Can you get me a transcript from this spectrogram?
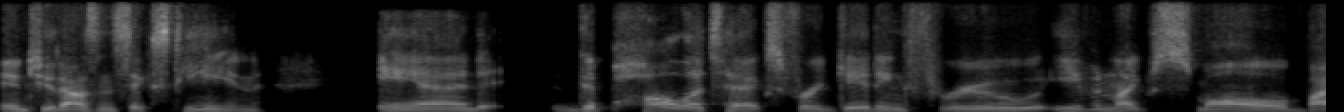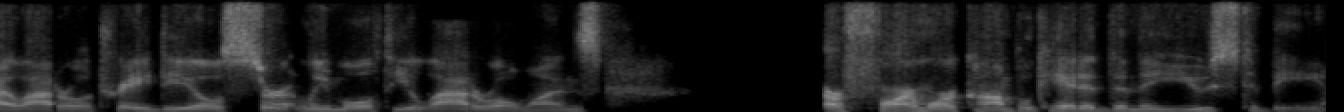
in 2016. And the politics for getting through even like small bilateral trade deals, certainly multilateral ones, are far more complicated than they used to be.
